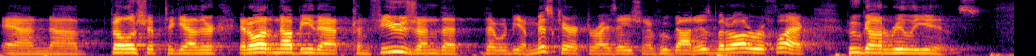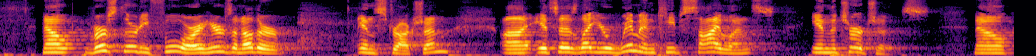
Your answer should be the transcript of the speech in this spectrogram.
and uh, fellowship together. It ought to not be that confusion that, that would be a mischaracterization of who God is, but it ought to reflect who God really is. Now, verse 34, here's another instruction. Uh, it says, Let your women keep silence in the churches. Now,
